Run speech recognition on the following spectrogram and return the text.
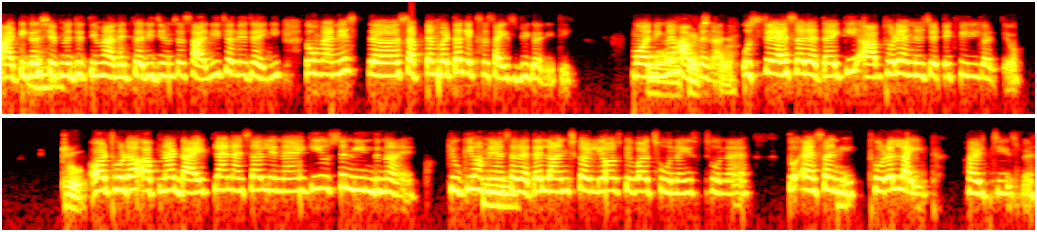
आर्टिकलशिप में जितनी मेहनत करी जिम से सारी चले जाएगी तो मैंने सितंबर तक एक्सरसाइज भी करी थी। मॉर्निंग में हाफ़ एन आवर उससे ऐसा रहता है कि आप थोड़े एनर्जेटिक फील करते हो। ट्रू और थोड़ा अपना डाइट प्लान ऐसा लेना है कि उससे नींद ना आए क्योंकि हमें hmm. ऐसा रहता है लंच कर लिया उसके बाद सोना ही सोना है। तो ऐसा नहीं थोड़ा लाइट हर चीज़ में।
